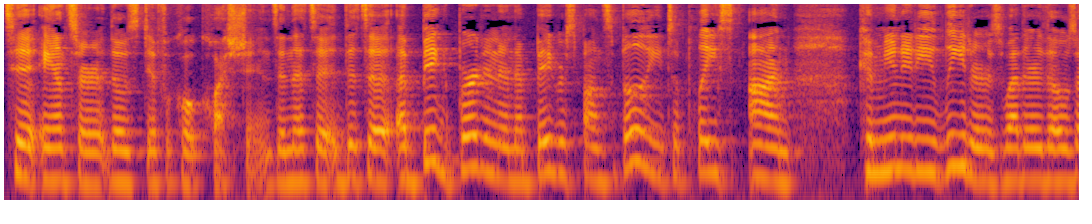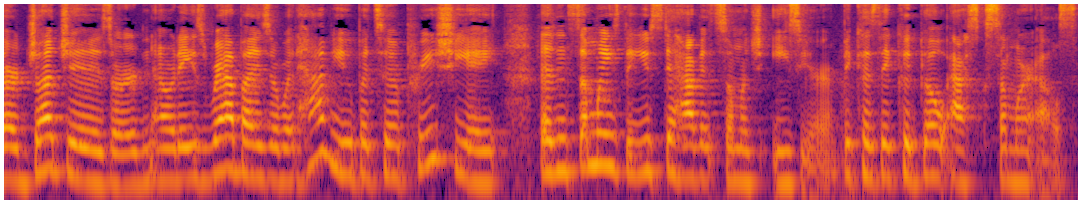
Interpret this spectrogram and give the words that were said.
to answer those difficult questions. And that's a that's a, a big burden and a big responsibility to place on community leaders, whether those are judges or nowadays rabbis or what have you, but to appreciate that in some ways they used to have it so much easier because they could go ask somewhere else.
